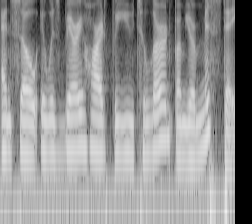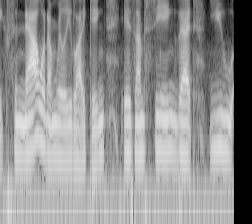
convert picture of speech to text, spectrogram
and so it was very hard for you to learn from your mistakes. And now what I'm really liking is I'm seeing that you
